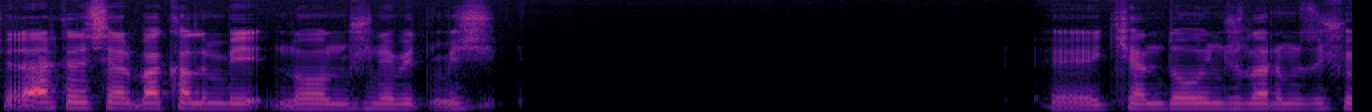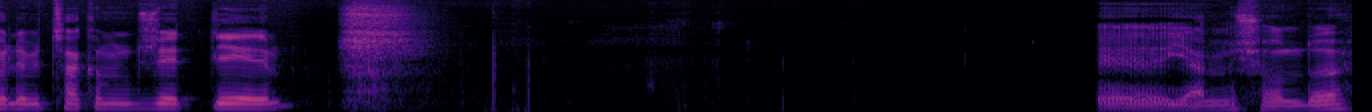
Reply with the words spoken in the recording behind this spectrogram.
Şöyle arkadaşlar bakalım bir ne olmuş ne bitmiş. Ee, kendi oyuncularımızı şöyle bir takım düzetleyelim. Yanlış oldu.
